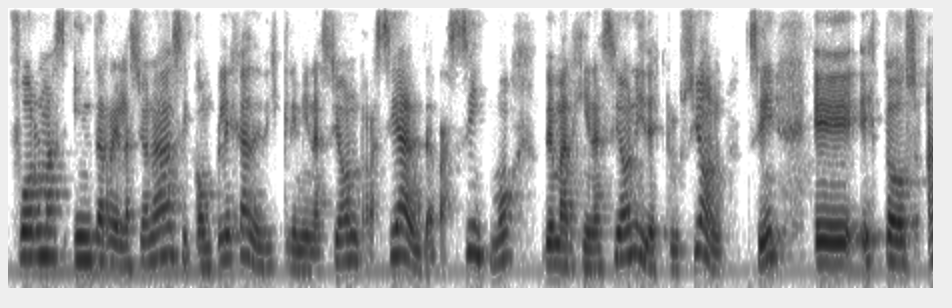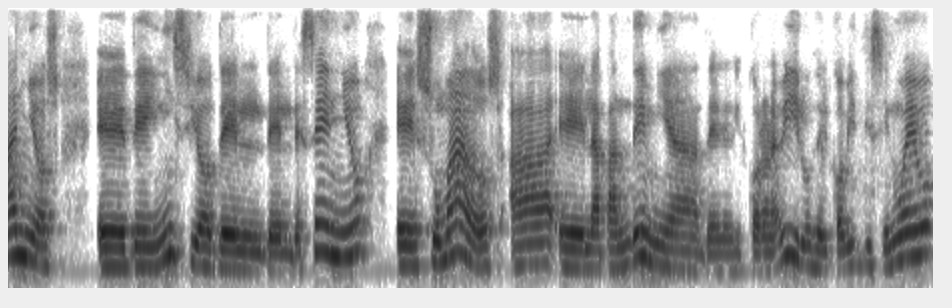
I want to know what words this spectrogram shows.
formas interrelacionadas y complejas de discriminación racial, de racismo, de marginación y de exclusión. ¿sí? Eh, estos años eh, de inicio del, diseño, eh, sumados a eh, la pandemia del coronavirus, del COVID-19,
